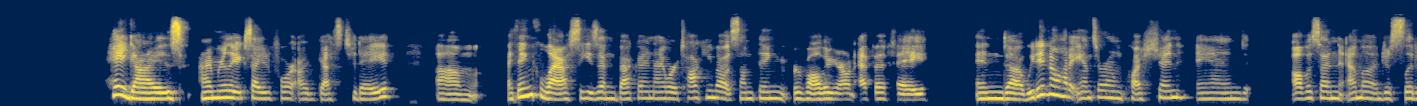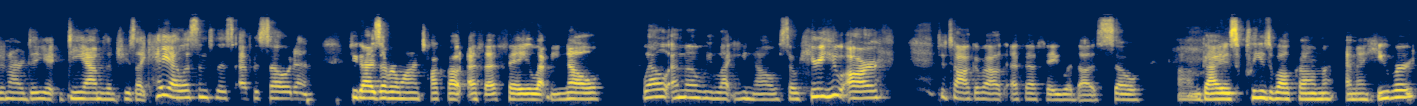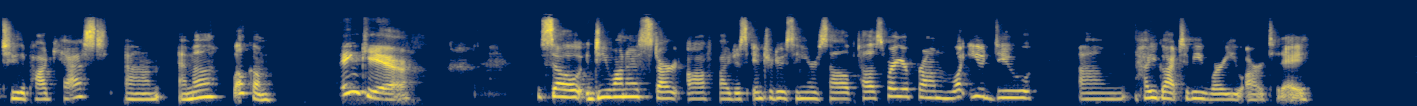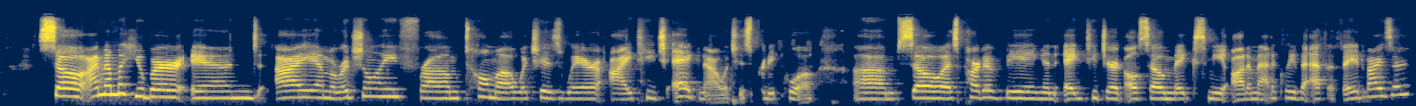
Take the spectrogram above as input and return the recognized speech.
Hey guys, I'm really excited for our guest today. Um, I think last season, Becca and I were talking about something revolving around FFA, and uh, we didn't know how to answer our own question. And all of a sudden, Emma just slid in our D- DMs and she's like, Hey, I listened to this episode, and if you guys ever want to talk about FFA, let me know. Well, Emma, we let you know. So here you are to talk about FFA with us. So um, guys, please welcome Emma Huber to the podcast. Um, Emma, welcome. Thank you. So, do you want to start off by just introducing yourself? Tell us where you're from, what you do, um, how you got to be where you are today. So I'm Emma Huber, and I am originally from Tomah, which is where I teach ag now, which is pretty cool. Um, so as part of being an ag teacher, it also makes me automatically the FFA advisor.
